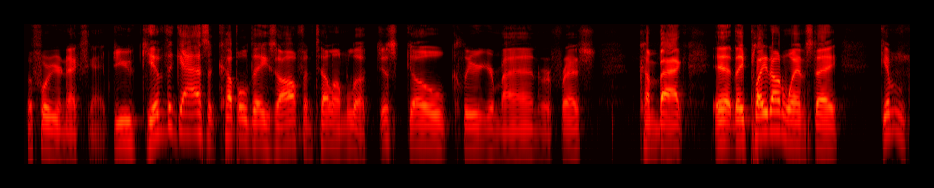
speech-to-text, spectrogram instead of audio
before your next game? Do you give the guys a couple days off and tell them, look, just go clear your mind, refresh, come back? Uh, they played on Wednesday. Give them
